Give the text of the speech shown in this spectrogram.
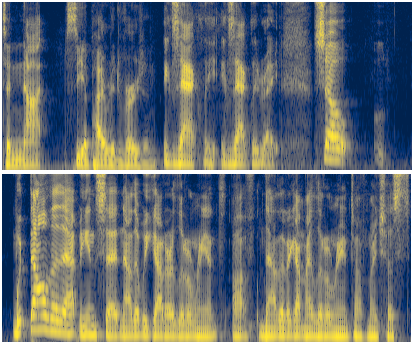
to not see a pirated version. Exactly, exactly right. So, with all of that being said, now that we got our little rant off, now that I got my little rant off my chest,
